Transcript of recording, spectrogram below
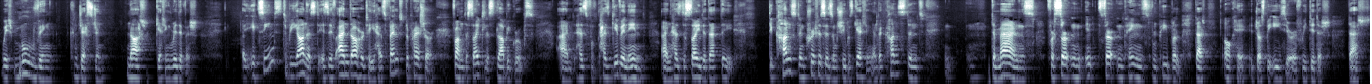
with moving congestion, not getting rid of it. It seems, to be honest, as if Ann Doherty has felt the pressure from the cyclist lobby groups and has has given in and has decided that the the constant criticism she was getting and the constant demands for certain in, certain things from people that okay it'd just be easier if we did it that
